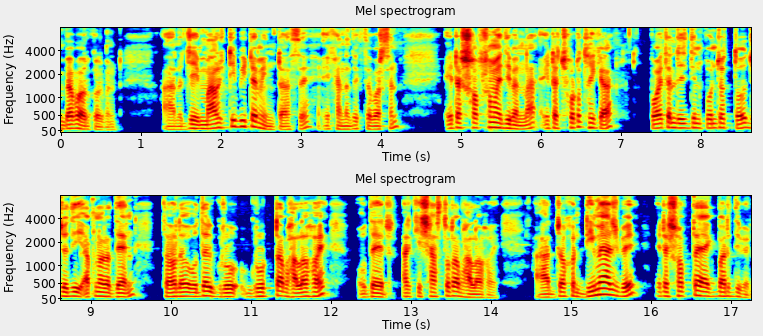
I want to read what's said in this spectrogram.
ব্যবহার করবেন। আর যে মাল্টিভিটামিনটা আছে, এখানে দেখতে পাচ্ছেন এটা সব সময় দিবেন না। এটা ছোট থেকে পঁয়তাল্লিশ দিন পর্যন্ত যদি আপনারা দেন, তাহলে ওদের গ্রো, গ্রোথটা ভালো হয়, ওদের আর কি স্বাস্থ্যটা ভালো হয়। আর যখন ডিমে আসবে, এটা সপ্তাহে একবার দিবেন।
